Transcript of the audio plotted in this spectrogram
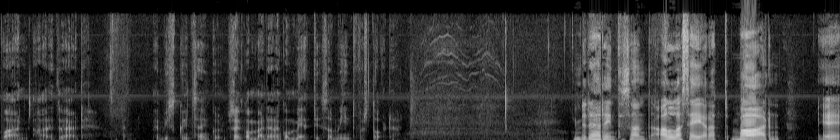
barn har ett värde. Men, vi skulle inte, sen, sen kommer den att gå med till som vi inte förstår det. Det där är intressant. Alla säger att barn är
